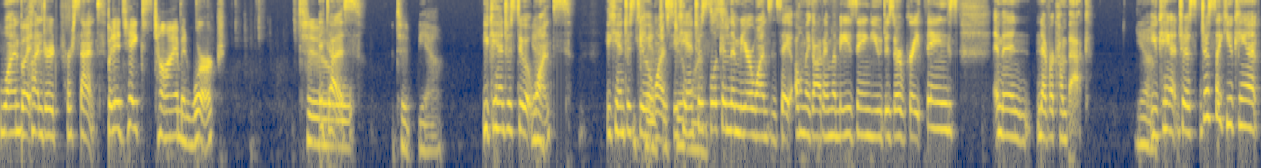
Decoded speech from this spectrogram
100% But it takes time and work to it does to yeah. You can't just do it Yeah. once. You can't just do can't it once. You can't just once. look in the mirror once and say, "Oh my god, I'm amazing. You deserve great things." And then never come back. Yeah. You can't just just like you can't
